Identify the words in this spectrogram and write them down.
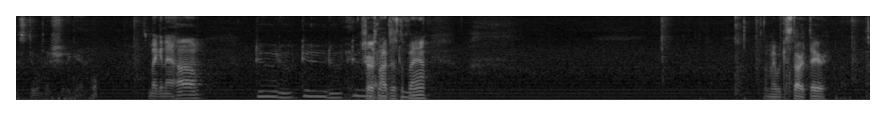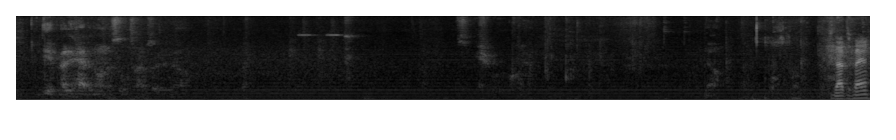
It's doing that shit again. It's making that hum. Sure, it's not just a fan. I mean, we can start there. Yeah, I didn't have it on this whole time, so I didn't know. No. It's not the fan.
